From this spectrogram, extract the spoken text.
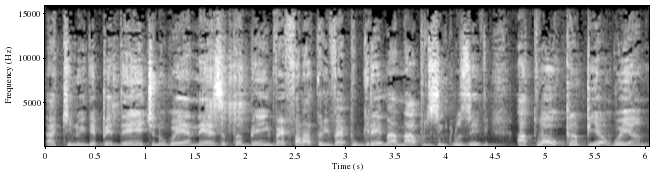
Aqui no Independente, no Goianésia também. Vai falar também, vai pro Grêmio Anápolis, inclusive, atual campeão goiano.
